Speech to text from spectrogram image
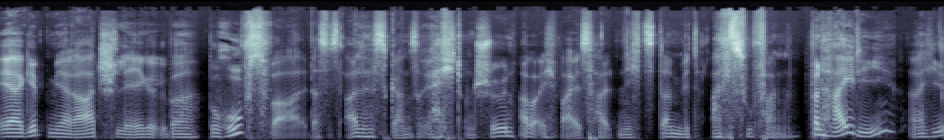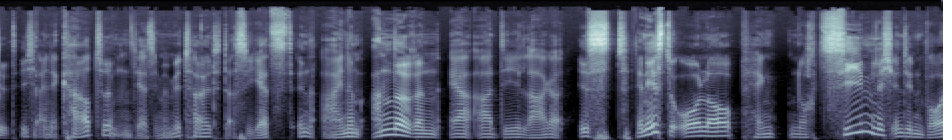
Er gibt mir Ratschläge über Berufswahl. Das ist alles ganz recht und schön, aber ich weiß halt nichts damit anzufangen. Von Heidi erhielt ich eine Karte, in der sie mir mitteilt, dass sie jetzt in einem anderen RAD-Lager ist. Der nächste Urlaub hängt noch ziemlich in den Wolken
